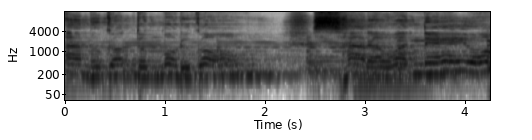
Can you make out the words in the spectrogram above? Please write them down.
아무것도 모르고 살아왔네요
